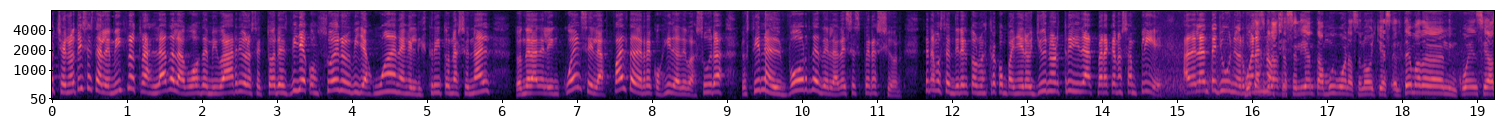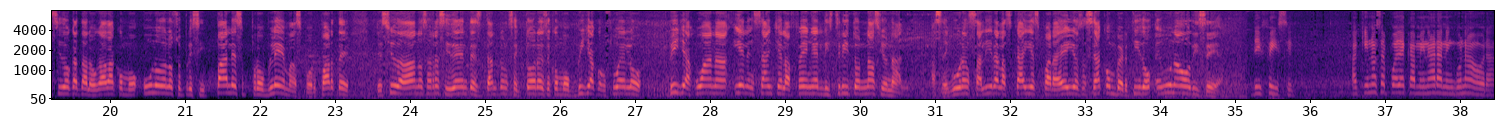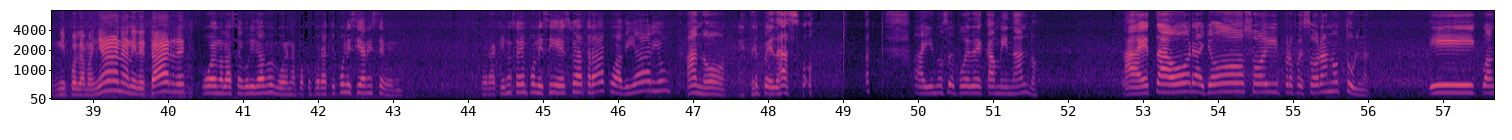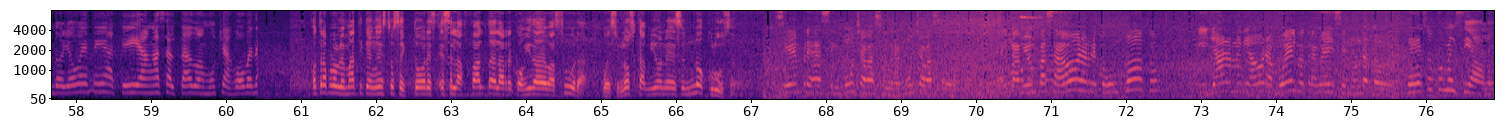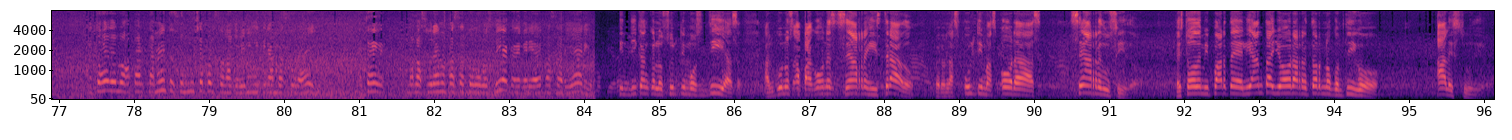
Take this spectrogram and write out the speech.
noche, Noticias Telemicro traslada la voz de mi barrio a los sectores Villa Consuelo y Villa Juana en el Distrito Nacional, donde la delincuencia y la falta de recogida de basura los tiene al borde de la desesperación. Tenemos en directo a nuestro compañero Junior Trinidad para que nos amplíe. Adelante Junior, buenas Muchas gracias Elianta, muy buenas noches. El tema de la delincuencia ha sido catalogada como uno de los principales problemas por parte de ciudadanos residentes, tanto en sectores como Villa Consuelo, Villa Juana y el ensanche La Fe en el Distrito Nacional. Aseguran salir a las calles para ellos se ha convertido en una odisea. Difícil. Aquí no se puede caminar a ninguna hora, ni por la mañana, ni de tarde. Bueno, la seguridad es muy buena, porque por aquí policía ni se ven. Por aquí no se ven policía, eso es atraco a diario. Ah, no, este pedazo, ahí no se puede caminar, no. A esta hora yo soy profesora nocturna y cuando yo venía aquí han asaltado a muchas jóvenes. Otra problemática en estos sectores es la falta de la recogida de basura, pues los camiones no cruzan. Siempre es así, mucha basura, mucha basura. El camión pasa ahora, recoge un poco y ya a la media hora vuelve otra vez y se inunda todo. De esos comerciales, entonces de los apartamentos son muchas personas que vienen y tiran basura ahí. La basura todos los días, que debería de pasar diario. Indican que en los últimos días algunos apagones se han registrado, pero en las últimas horas se han reducido. Es todo de mi parte, Elianta, yo ahora retorno contigo al estudio.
